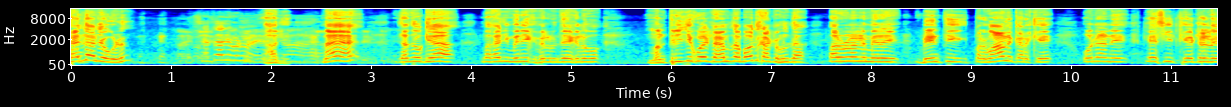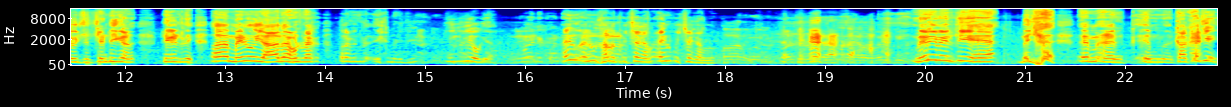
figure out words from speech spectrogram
ਸੈਦਾ ਜੋਗਣ। ਹਾਂਜੀ। ਮੈਂ ਜਦੋਂ ਗਿਆ ਮੈਂ ਕਿਹਾ ਜੀ ਮੇਰੀ ਇੱਕ ਫਿਲਮ ਦੇਖ ਲਵੋ। ਮੰਤਰੀ ਜੀ ਕੋਲ ਟਾਈਮ ਤਾਂ ਬਹੁਤ ਘੱਟ ਹੁੰਦਾ, ਪਰ ਉਹਨਾਂ ਨੇ ਮੇਰੀ ਬੇਨਤੀ ਪ੍ਰਵਾਨ ਕਰਕੇ ਉਹਨਾਂ ਨੇ ਕਿ ਅਸੀਂ ਥੀਏਟਰ ਦੇ ਵਿੱਚ ਚੰਡੀਗੜ੍ਹ ਟਿਕਟ ਦੇ ਆ ਮੈਨੂੰ ਯਾਦ ਹੈ ਹੁਣ ਤੱਕ, ਪਰ ਇੱਕ ਮਿੰਟ ਜੀ, ਕੀ ਕੀ ਹੋ ਗਿਆ? ਇਹਨੂੰ ਇਹਨੂੰ ਸਾਲਾ ਪਿੱਛੇ ਕਰ ਇਹਨੂੰ ਪਿੱਛੇ ਕਰ ਲਓ। ਮੇਰੀ ਬੇਨਤੀ ਇਹ ਹੈ ਵੀ ਕਾਕਾ ਜੀ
